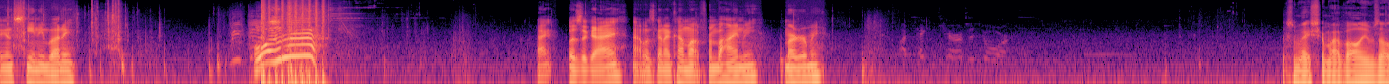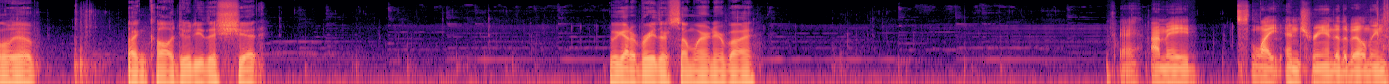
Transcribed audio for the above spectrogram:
I can see anybody. That was a guy that was gonna come up from behind me, murder me. Just make sure my volume's all the way up. So I can Call of Duty this shit. We got a breather somewhere nearby. Okay, I made slight entry into the building.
